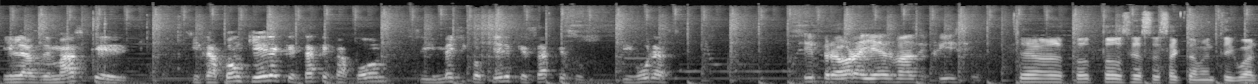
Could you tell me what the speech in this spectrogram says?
y las demás que si Japón quiere que saque Japón, si México quiere que saque sus figuras. Sí, pero ahora ya es más difícil. todo, se hace exactamente igual.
